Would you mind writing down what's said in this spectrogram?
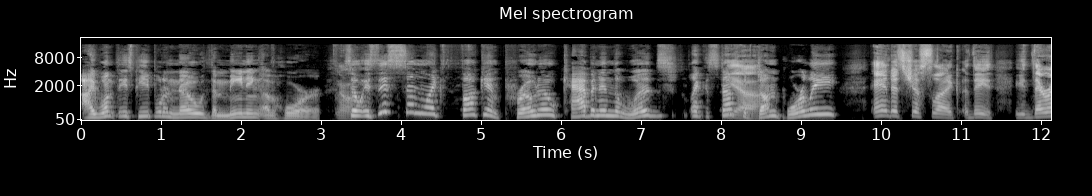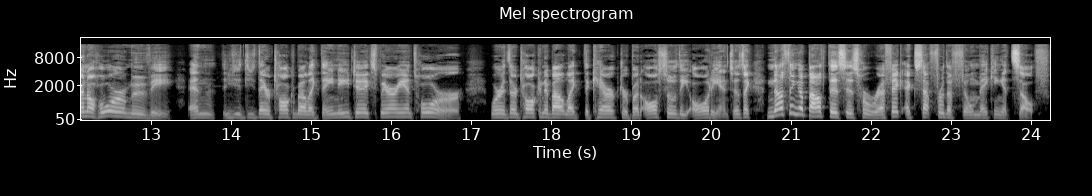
I want these people to know the meaning of horror. Oh. So is this some like fucking proto cabin in the woods like stuff yeah. but done poorly? And it's just like they they're in a horror movie and they're talking about like they need to experience horror where they're talking about like the character but also the audience. It's like nothing about this is horrific except for the filmmaking itself.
